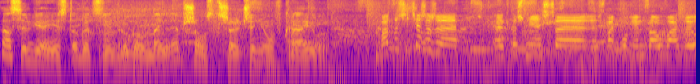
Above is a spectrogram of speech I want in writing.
a Sylwia jest obecnie drugą najlepszą strzelczynią w kraju. Bardzo się cieszę, że e, ktoś mnie jeszcze, że tak powiem, zauważył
